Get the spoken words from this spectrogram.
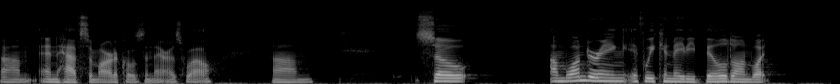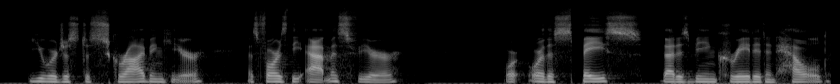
um, and have some articles in there as well. Um, so I'm wondering if we can maybe build on what you were just describing here as far as the atmosphere or, or the space that is being created and held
